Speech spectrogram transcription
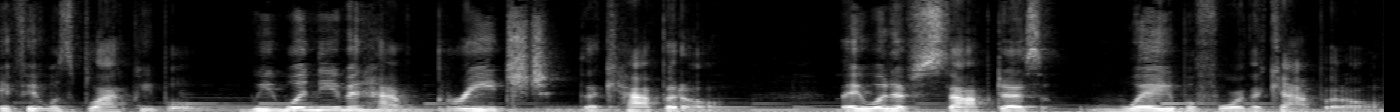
if it was black people. We wouldn't even have breached the Capitol. They would have stopped us way before the Capitol.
